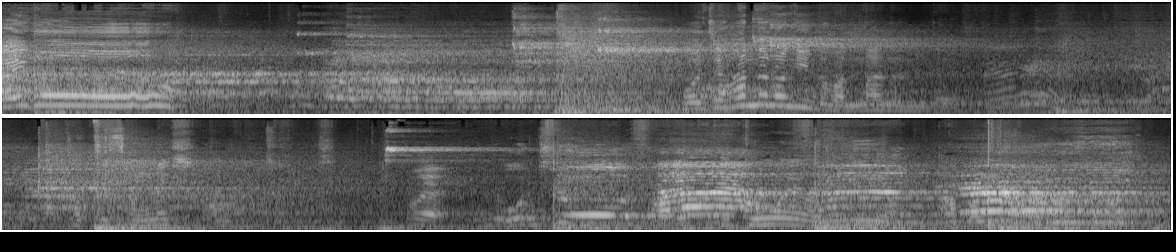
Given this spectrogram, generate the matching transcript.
아이고 어제 하늘 언니도 만나는데. 같이 장례식 좀 왜? 5초 4 동호회 언니 아버지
